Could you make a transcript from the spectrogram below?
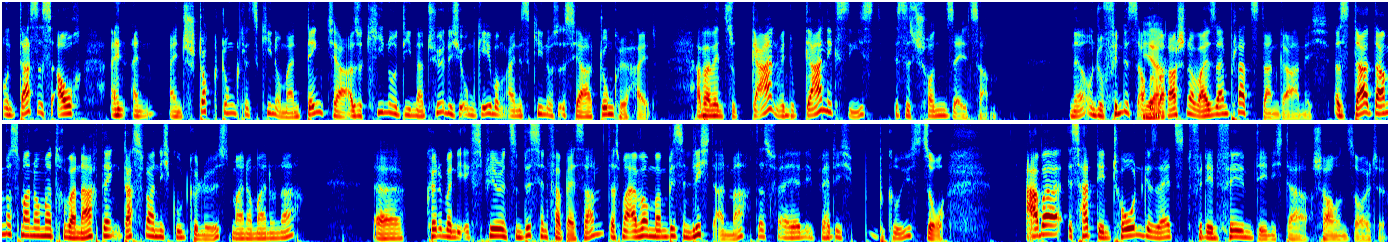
und das ist auch ein, ein, ein stockdunkles Kino. Man denkt ja, also Kino, die natürliche Umgebung eines Kinos ist ja Dunkelheit. Aber wenn du gar, wenn du gar nichts siehst, ist es schon seltsam. Ne? Und du findest auch Ja. überraschenderweise seinen Platz dann gar nicht. Also da, da muss man noch mal drüber nachdenken. Das war nicht gut gelöst, meiner Meinung nach. Äh, könnte man die Experience ein bisschen verbessern, dass man einfach mal ein bisschen Licht anmacht. Das hätte ich begrüßt. So. Aber es hat den Ton gesetzt für den Film, den ich da schauen sollte.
